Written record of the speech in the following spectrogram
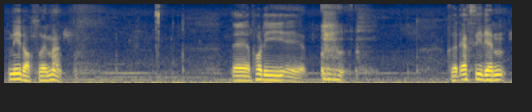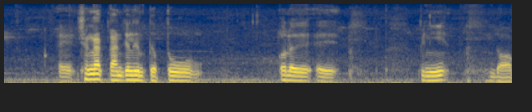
อันนี้ดอกสวยมาก แต่พอดีเอเกิดอุบิเหตุเอชะงักการเจริญเติบโตก็เลยเอปีนี้ดอก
